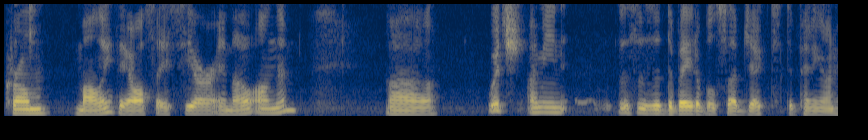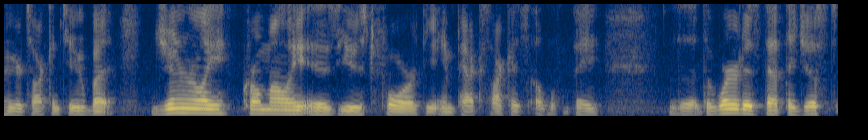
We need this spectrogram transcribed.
chrome moly. They all say CRMO on them. Uh, which, I mean, this is a debatable subject depending on who you're talking to, but generally chromoly is used for the impact sockets. They the the word is that they just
